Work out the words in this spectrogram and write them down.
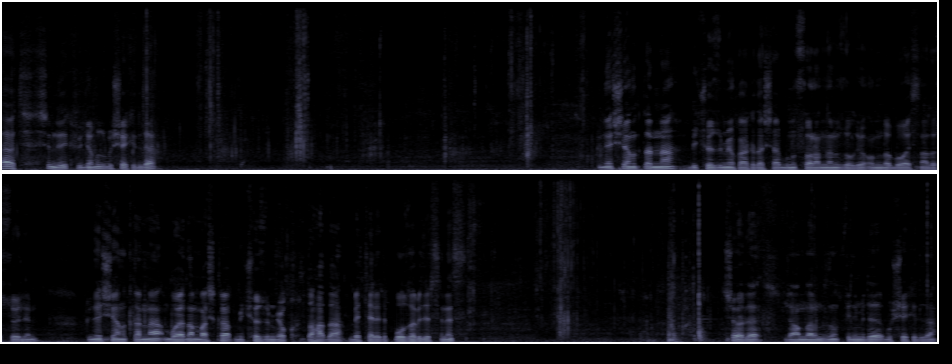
Evet şimdilik videomuz bu şekilde. Güneş yanıklarına bir çözüm yok arkadaşlar. Bunu soranlarınız oluyor. Onu da bu esnada söyleyeyim. Güneş yanıklarına boyadan başka bir çözüm yok. Daha da beter edip bozabilirsiniz. Şöyle camlarımızın filmi de bu şekilde.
